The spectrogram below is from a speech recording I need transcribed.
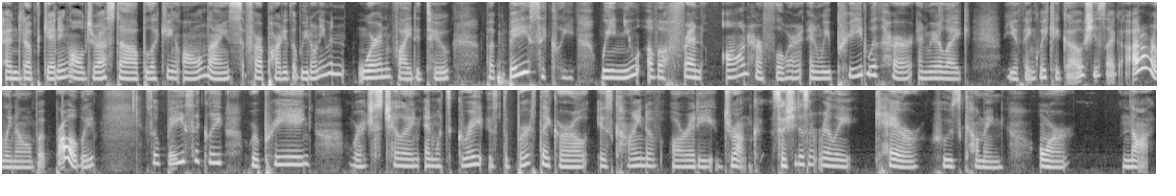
ended up getting all dressed up, looking all nice for a party that we don't even were invited to. But basically, we knew of a friend on her floor and we preed with her and we were like, You think we could go? She's like, I don't really know, but probably. So basically, we're preying, we're just chilling. And what's great is the birthday girl is kind of already drunk. So she doesn't really care who's coming or not,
